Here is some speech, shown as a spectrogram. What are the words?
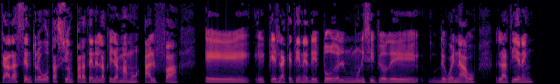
cada centro de votación para tener lo que llamamos alfa eh, eh, que es la que tiene de todo el municipio de, de Guaynabo, la tienen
